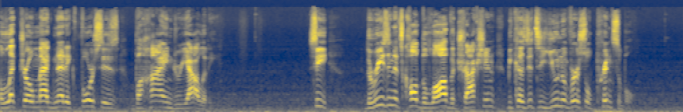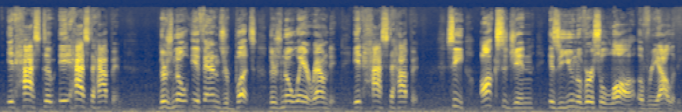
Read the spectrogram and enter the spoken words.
electromagnetic forces behind reality. See, the reason it's called the law of attraction because it's a universal principle. It has to it has to happen. There's no if ands or buts. There's no way around it. It has to happen. See, oxygen is a universal law of reality.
